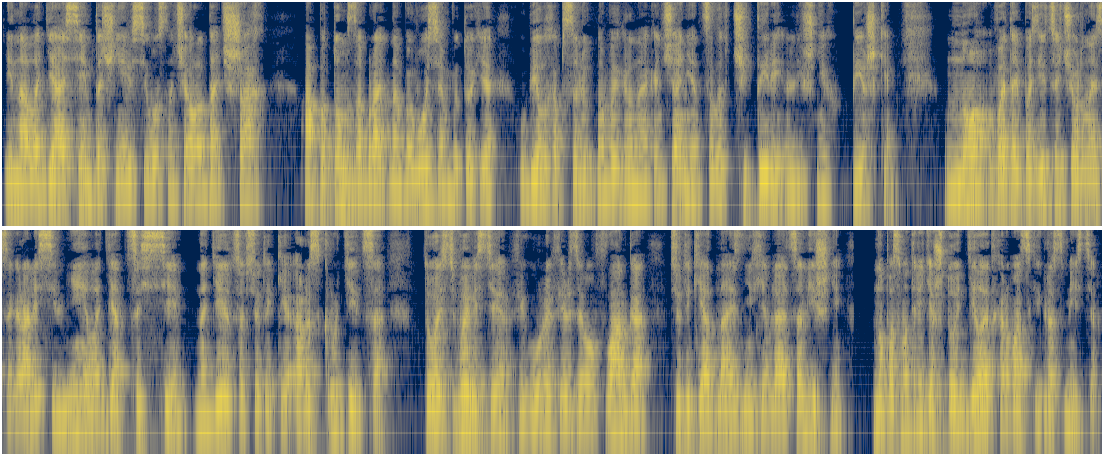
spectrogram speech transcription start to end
И на ладья a7 точнее всего сначала дать шах, а потом забрать на b8. В итоге у белых абсолютно выигранное окончание. Целых 4 лишних пешки. Но в этой позиции черные сыграли сильнее ладья c7. Надеются все-таки раскрутиться. То есть вывести фигуры ферзевого фланга, все-таки одна из них является лишней. Но посмотрите, что делает хорватский гроссмейстер.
